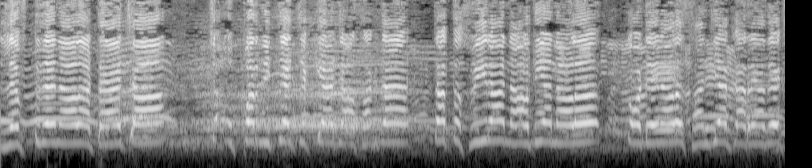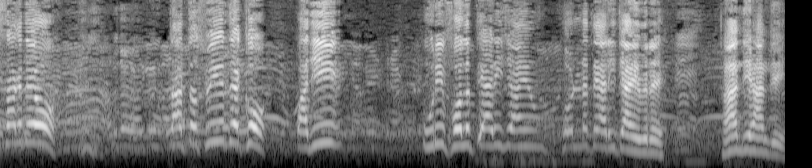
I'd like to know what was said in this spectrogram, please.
ਲਿਫਟ ਦੇ ਨਾਲ ਅਟੈਚ ਆ ਉੱਪਰ ਨੀਚੇ ਚੱਕਿਆ ਜਾ ਸਕਦਾ ਹੈ। ਤਾਂ ਤਸਵੀਰਾਂ ਨਾਲ ਦੀਆਂ ਨਾਲ ਤੁਹਾਡੇ ਨਾਲ ਸਾਂਝੀਆਂ ਕਰ ਰਿਹਾ, ਦੇਖ ਸਕਦੇ ਹੋ। ਤਾਂ ਤਸਵੀਰ ਦੇਖੋ, ਭਾਜੀ, ਪੂਰੀ ਫੁੱਲ ਤਿਆਰੀ ਚ ਆਏ ਹੋ। ਫੁੱਲ ਤਿਆਰੀ ਚ ਆਏ ਵੀਰੇ। ਹਾਂਜੀ ਹਾਂਜੀ।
